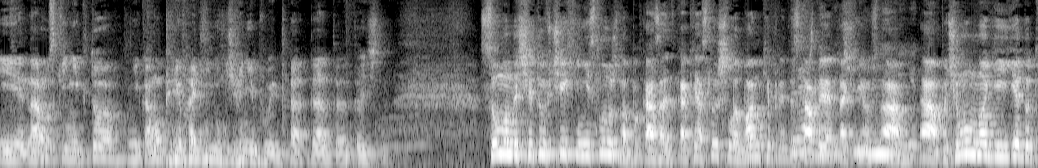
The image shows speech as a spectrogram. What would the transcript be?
и на русский никто никому переводить ничего не будет. Да, да, да, точно. Сумму на счету в Чехии несложно показать. Как я слышала, банки предоставляют такие услуги. А, а, почему многие едут,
